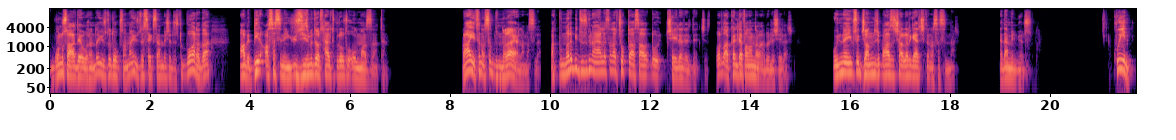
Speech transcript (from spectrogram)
bonus AD oranında %90'dan %85'e düştü. Bu arada abi bir Assassin'in 124 health growth'u olmaz zaten. Riot'ın asıl bunları ayarlaması lazım. Bak bunları bir düzgün ayarlasalar çok daha sağlıklı şeyler elde edeceğiz. Bu arada Akali'de falan da var böyle şeyler. Oyunun en yüksek canlı bazı çarları gerçekten Assassin'ler. Neden bilmiyoruz. Queen.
